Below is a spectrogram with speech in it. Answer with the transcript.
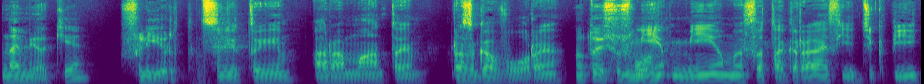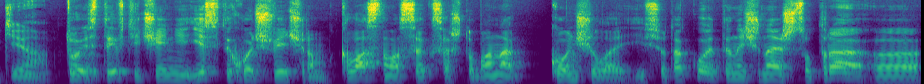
намеки, флирт. Цветы, ароматы, разговоры. Ну, то есть, условно... Мемы, фотографии, тикпики. То есть, ты в течение... Если ты хочешь вечером классного секса, чтобы она кончила и все такое, ты начинаешь с утра э,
